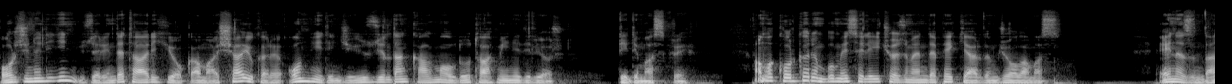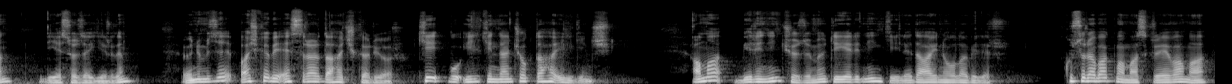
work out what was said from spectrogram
Orijinalinin üzerinde tarih yok ama aşağı yukarı 17. yüzyıldan kalma olduğu tahmin ediliyor, dedi Musgrave. Ama korkarım bu meseleyi çözmende pek yardımcı olamaz. En azından diye söze girdim. Önümüze başka bir esrar daha çıkarıyor ki bu ilkinden çok daha ilginç. Ama birinin çözümü diğerininkiyle de aynı olabilir. Kusura bakma Musgrave ama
